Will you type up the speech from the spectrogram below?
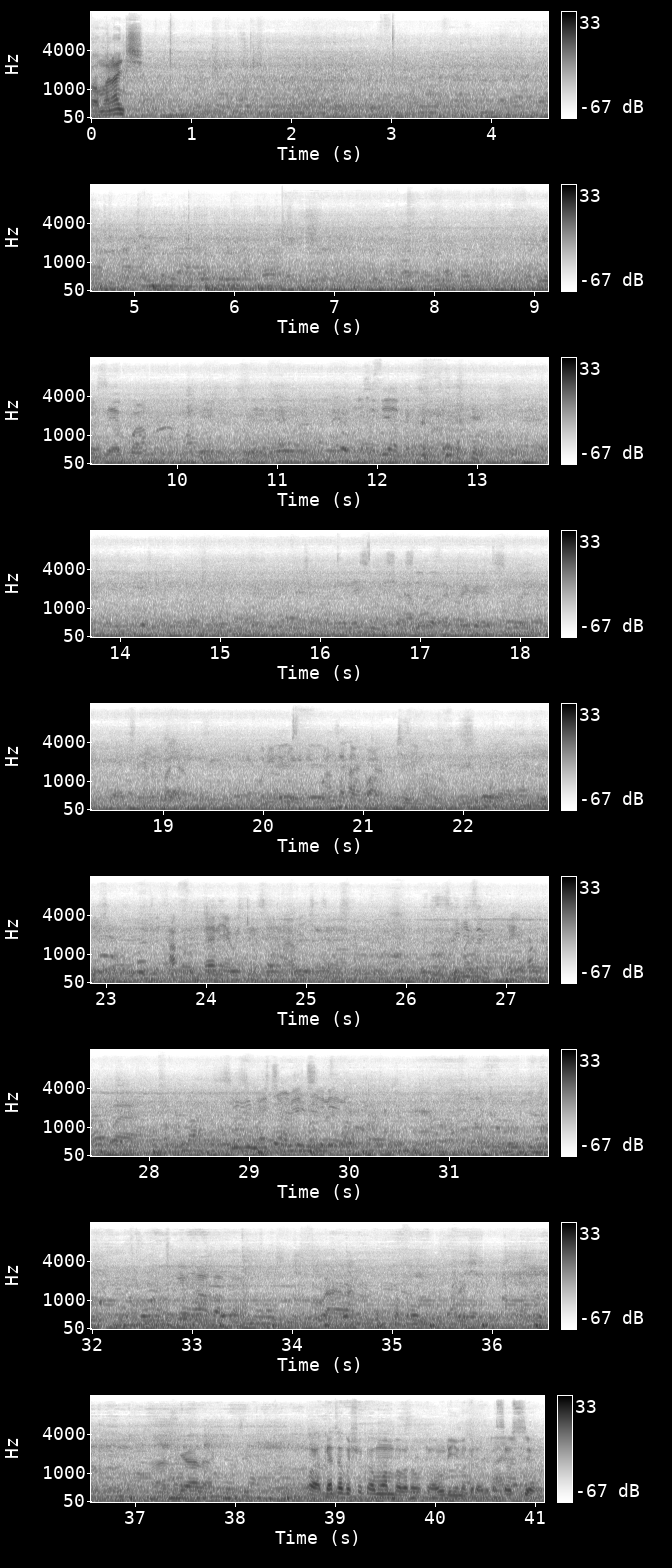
wa Mwananchi. Hapo ndani ya wiki nzima, wiki nzima. Eh, kwa- Sisi mechi mechi nini? Akaanza kushuka mwamba, utarudi nyuma kidogo, sio sio?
